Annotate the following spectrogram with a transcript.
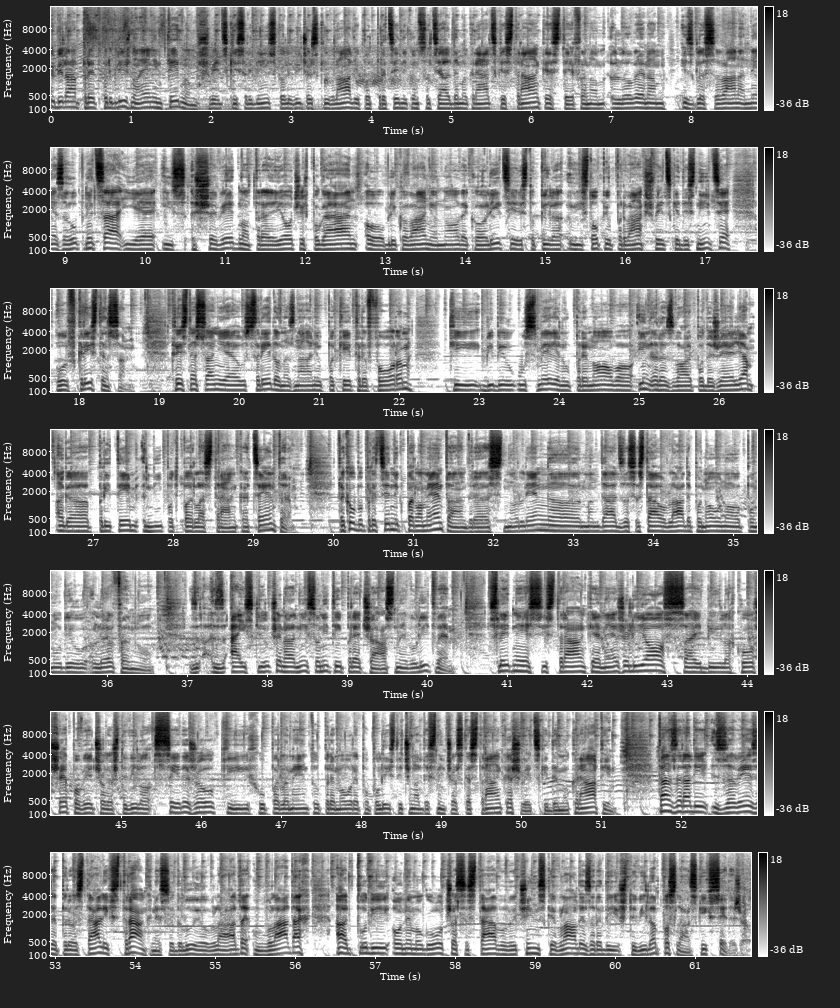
je bila pred približno enim tednom švedski sredinsko-levičarski vladi pod predsednikom socialdemokratske stranke Stefanom Lovenom izglasovana nezaupnica, je iz še vedno trajajočih pogajanj o oblikovanju nove koalicije izstopila, izstopil prvak švedske desnice Ulf Kristensen. Kristensen je v sredo naznanil paket reform, ki bi bil usmerjen v prenovo in razvoj podeželja, a ga pri tem ni podprla stranka Center. Tako bo predsednik parlamenta Andreas Norlen mandat za sestavo vlade ponovno ponudil Löfenu, a izključena niso niti predčasne volitve. Slednji si stranke ne želijo, saj bi lahko še povečalo število sedežev, ki jih v parlamentu premore populistična desničarska stranka Švedski demokrati. Ta zaradi zaveze preostalih strank ne sodeluje v, vlade, v vladah, a tudi onemogoča sestavo večinske vlade zaradi števila poslanskih sedežev.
